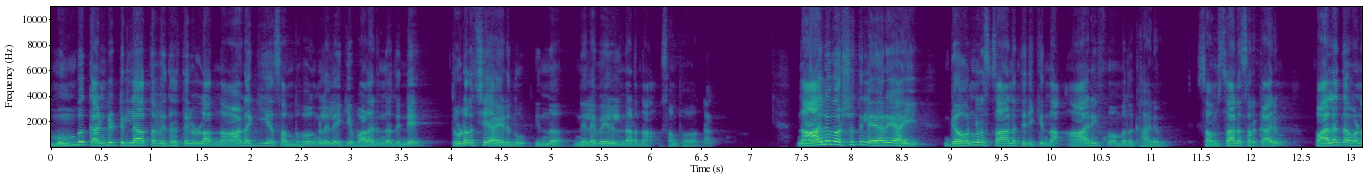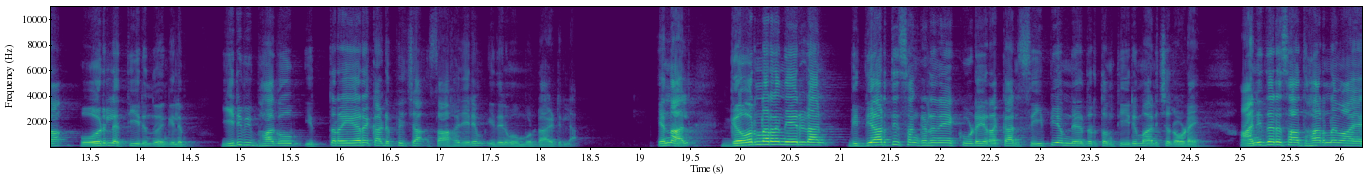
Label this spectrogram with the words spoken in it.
മുമ്പ് കണ്ടിട്ടില്ലാത്ത വിധത്തിലുള്ള നാടകീയ സംഭവങ്ങളിലേക്ക് വളരുന്നതിന്റെ തുടർച്ചയായിരുന്നു ഇന്ന് നിലവിലിൽ നടന്ന സംഭവങ്ങൾ. നാല് വർഷത്തിലേറെയായി ഗവർണർ സ്ഥാനത്തിരിക്കുന്ന ആരിഫ് മുഹമ്മദ് ഖാനും സംസ്ഥാന സർക്കാരും പലതവണ പോരിലെത്തിയിരുന്നുവെങ്കിലും ഇരുവിഭാഗവും ഇത്രയേറെ കടുപ്പിച്ച സാഹചര്യം ഇതിനു മുമ്പുണ്ടായിട്ടില്ല. എന്നാൽ ഗവർണറെ നേരിടാൻ വിദ്യാർത്ഥി സംഘടനയെ കൂടെ ഇറക്കാൻ സി പി എം നേതൃത്വം തീരുമാനിച്ചതോടെ അനിതര സാധാരണമായ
